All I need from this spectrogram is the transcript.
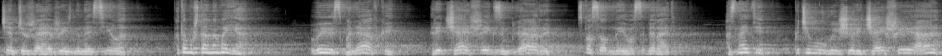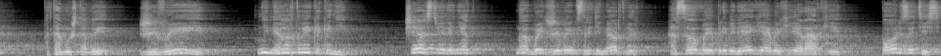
чем чужая жизненная сила – потому что она моя. Вы с малявкой – редчайшие экземпляры, способные его собирать. А знаете, почему вы еще редчайшие, а? Потому что вы живые, не мертвые, как они. К счастью или нет, но быть живым среди мертвых – особая привилегия в их иерархии. Пользуйтесь.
